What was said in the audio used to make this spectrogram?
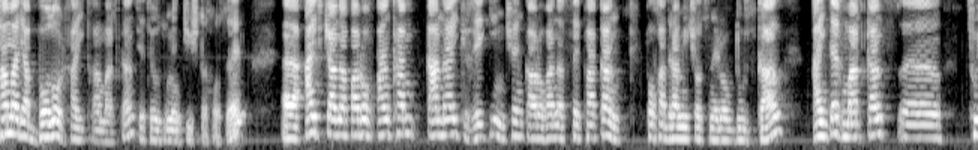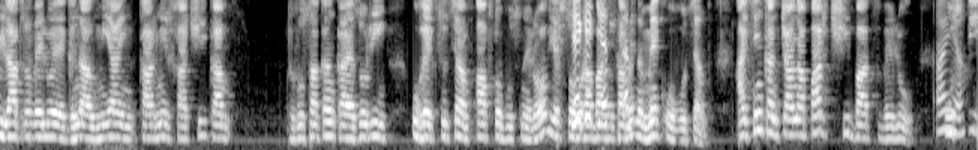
համարյա բոլոր հայ տղամարդկանց, եթե ուզում են ճիշտը խոսել, այդ ճանապարհով անգամ կանայք ղեկին չեն կարողանա սեփական փոխադրամիջոցներով դուրս գալ, այնտեղ մարդկանց և, թույլատրվելու է գնալ միայն Կարմիր խաչի կամ ռուսական կայազորի ուղեկցությամբ ավտոբուսներով եւ սովորաբար ընդամենը մեկ ուղությամբ։ Այսինքն ճանապարհ չի բացվելու։ Ոստի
